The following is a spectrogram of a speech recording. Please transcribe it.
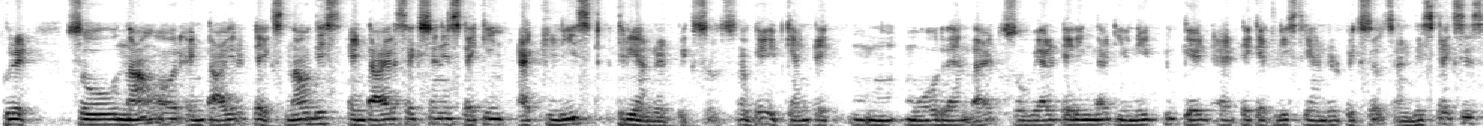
Great. So now our entire text now this entire section is taking at least 300 pixels. Okay it can take more than that. So we are telling that you need to get uh, take at least 300 pixels. And this text is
